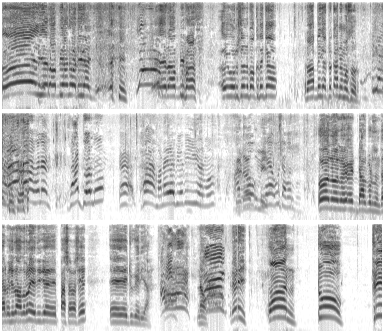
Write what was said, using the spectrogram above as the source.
ওই এ রাব্বি আনোয়ারি নাই। রাব্বি ফার্স্ট এই অনুষ্ঠানের পক্ষ থেকে রাব্বিকে একটা কানে মসুর। ধর্ম মানে। হ্যাঁ ও ডাল পর্যন্ত। আর বেশি যাওয়া যাবে না এদিকে পাশাপাশি এই- এইটুকু এরিয়া নাও। রেডি ওয়ান টু থ্রি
